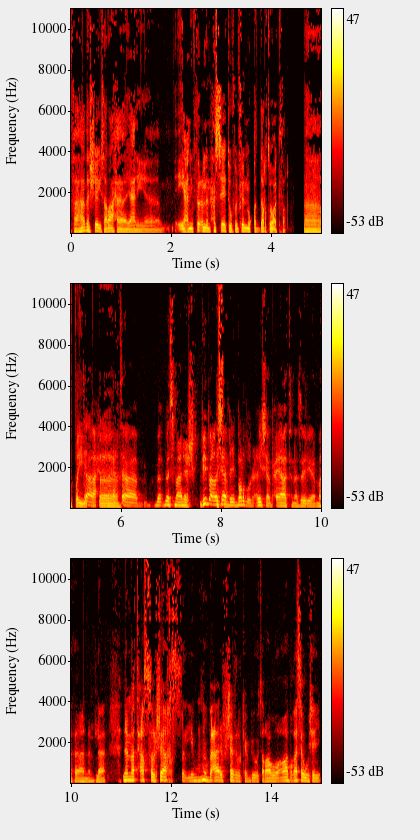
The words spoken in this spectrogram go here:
فهذا الشيء صراحة يعني يعني فعلا حسيته في الفيلم وقدرته أكثر. آه طيب حتى, آه حتى بس معلش في بعض الأشياء اللي برضو نعيشها بحياتنا زي مثلا لما تحصل شخص اللي مو بعارف شغل كمبيوتر أو أبغى أسوي شيء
